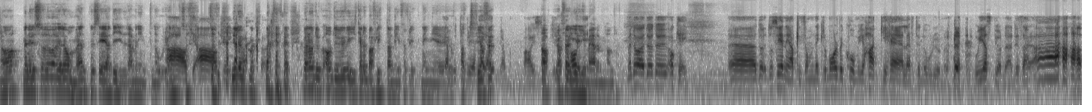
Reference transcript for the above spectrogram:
Ja, men nu så är det omvänt. Nu ser jag Didra men inte Norion. Ah, okej. Ah, okej. Det är lugnt. Men, men om, du, om du vill kan du bara flytta min förflyttning eh, Jag flyttar uppåt. För jag, för. Ja, just det. ja, jag följer Okej. ju med de andra. Men då, då, då okej. Eh, då, då ser ni att liksom Necromorben kommer ju hack i häl efter Norion och Esbjörn där. Det är så här. Ah!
